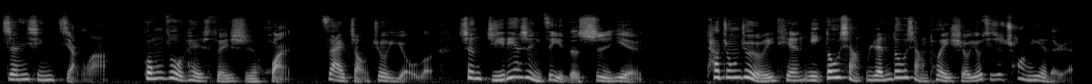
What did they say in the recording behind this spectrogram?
真心讲啦，工作可以随时换，再找就有了。甚即便是你自己的事业，它终究有一天，你都想人都想退休，尤其是创业的人，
